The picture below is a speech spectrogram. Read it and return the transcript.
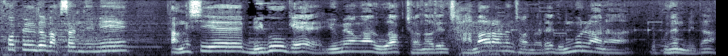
스코필드 박사님이 당시에 미국의 유명한 의학 저널인 자마라는 저널에 논문을 하나 보냅니다.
